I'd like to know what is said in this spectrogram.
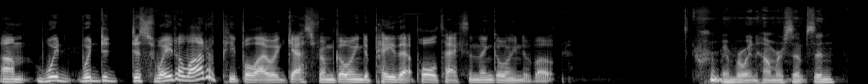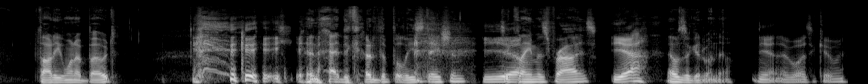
Um, would would d- dissuade a lot of people, I would guess, from going to pay that poll tax and then going to vote. remember when Homer Simpson thought he won a boat and had to go to the police station to claim his prize? yeah, That was a good one, though. yeah, that was a good one.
